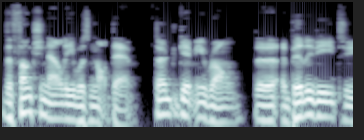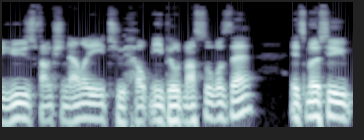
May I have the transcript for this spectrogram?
the functionality was not there. Don't get me wrong, the ability to use functionality to help me build muscle was there. It's mostly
